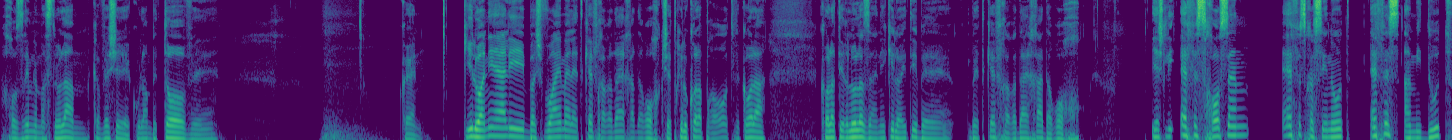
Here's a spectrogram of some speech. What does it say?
חוזרים למסלולם. מקווה שכולם בטוב. ו... כן. כאילו, אני, היה לי בשבועיים האלה התקף חרדה אחד ארוך, כשהתחילו כל הפרעות וכל ה... כל הטרלול הזה, אני כאילו הייתי ב... בהתקף חרדה אחד ארוך. יש לי אפס חוסן, אפס חסינות, אפס עמידות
